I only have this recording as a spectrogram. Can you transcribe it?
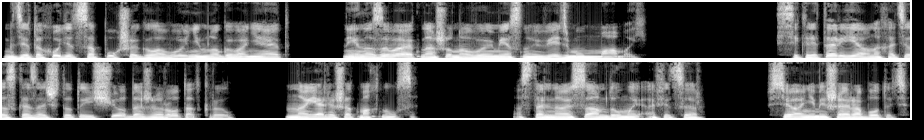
где-то ходит с опухшей головой, немного воняет и называет нашу новую местную ведьму мамой. Секретарь явно хотел сказать что-то еще, даже рот открыл, но я лишь отмахнулся. Остальное сам думай, офицер. Все, не мешай работать.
